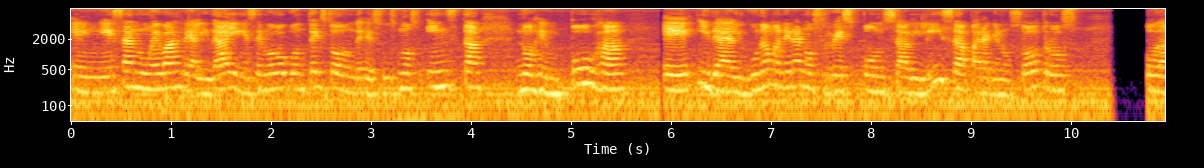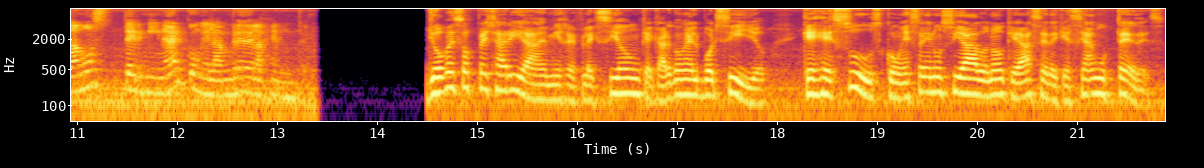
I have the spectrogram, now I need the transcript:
en, esa nueva realidad y en ese nuevo contexto donde Jesús nos insta, nos empuja eh, y de alguna manera nos responsabiliza para que nosotros podamos terminar con el hambre de la gente. Yo me sospecharía en mi reflexión que cargo en el bolsillo que Jesús con ese enunciado ¿no? que hace de que sean ustedes,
